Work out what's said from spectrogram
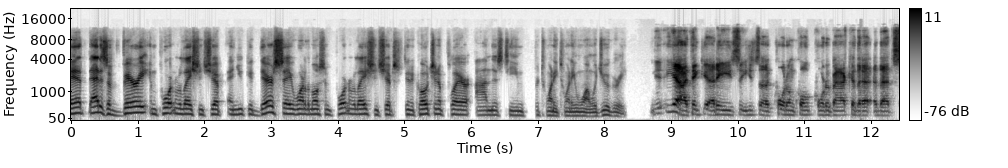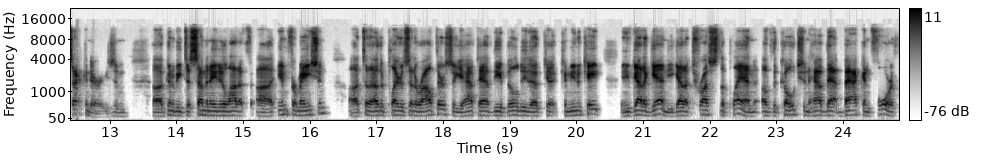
that that is a very important relationship. And you could dare say one of the most important relationships between a coach and a player on this team for 2021. Would you agree? Yeah, I think Eddie's he's a quote unquote quarterback of that of that secondary. He's uh, going to be disseminating a lot of uh, information uh, to the other players that are out there. So you have to have the ability to c- communicate, and you've got again, you got to trust the plan of the coach and have that back and forth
